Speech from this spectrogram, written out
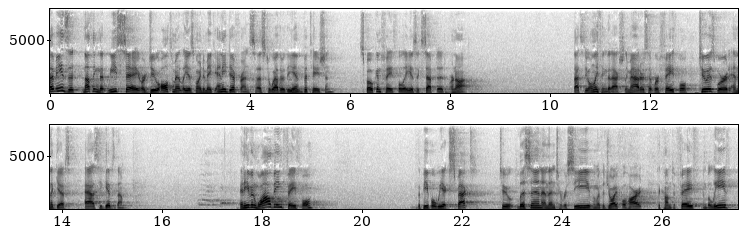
That means that nothing that we say or do ultimately is going to make any difference as to whether the invitation, spoken faithfully, is accepted or not. That's the only thing that actually matters that we're faithful to His word and the gifts as He gives them. And even while being faithful, the people we expect to listen and then to receive and with a joyful heart to come to faith and believe,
